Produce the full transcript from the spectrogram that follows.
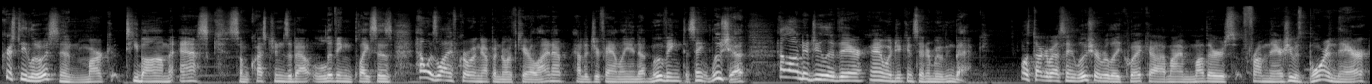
Christy Lewis and Mark T-Bomb ask some questions about living places. How was life growing up in North Carolina? How did your family end up moving to St. Lucia? How long did you live there? And would you consider moving back? Let's talk about St. Lucia really quick. Uh, my mother's from there. She was born there.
